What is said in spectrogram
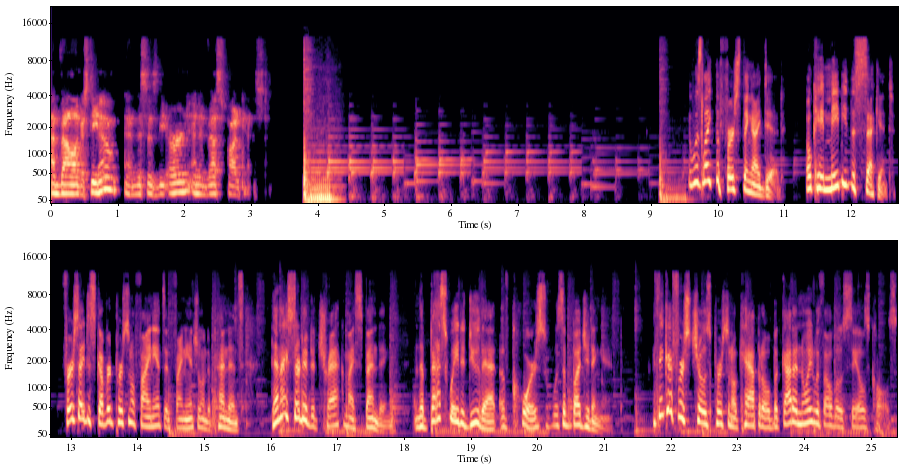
I'm Val Agostino, and this is the Earn and Invest podcast. It was like the first thing I did. Okay, maybe the second. First, I discovered personal finance and financial independence. Then I started to track my spending. And the best way to do that, of course, was a budgeting app. I think I first chose Personal Capital, but got annoyed with all those sales calls.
